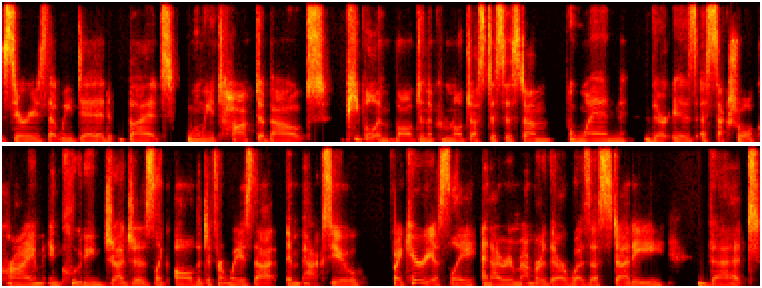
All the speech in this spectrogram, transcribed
series that we did, but when we talked about people involved in the criminal justice system when there is a sexual crime, including judges, like all the different ways that impacts you vicariously. And I remember there was a study that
